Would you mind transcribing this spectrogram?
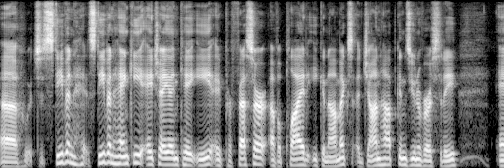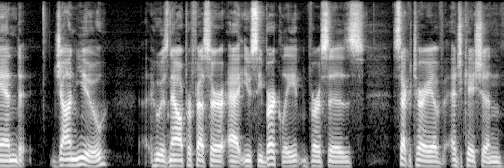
uh, which is Stephen Stephen Hanke, H A N K E, a professor of applied economics at John Hopkins University, and John Yoo, who is now a professor at UC Berkeley, versus Secretary of Education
